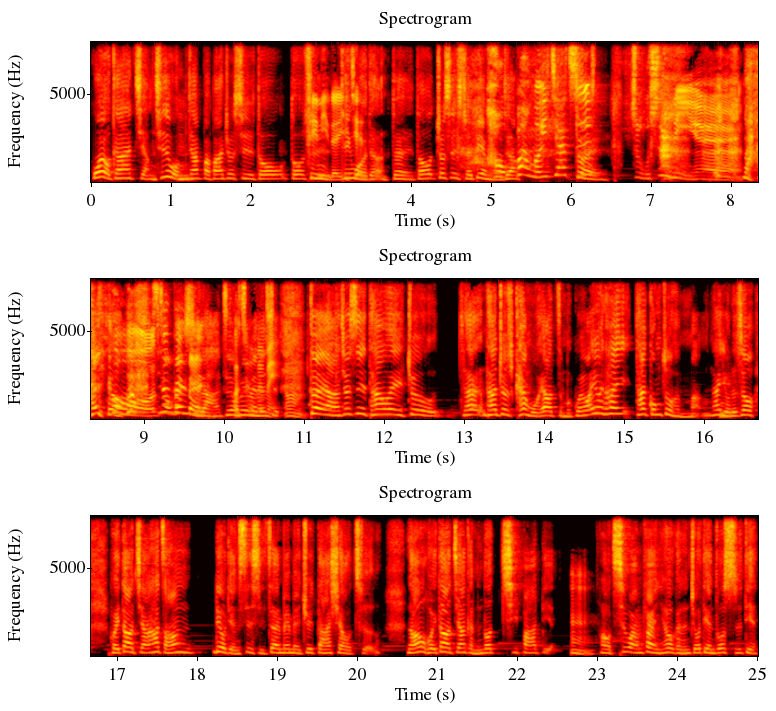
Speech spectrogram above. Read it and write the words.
我有跟他讲，其实我们家爸爸就是都、嗯、都是听你的意见，听我的，对，都就是随便我这样。好棒哦，一家之主是你耶？哪有？哦、只有妹妹啦，只有妹妹的事。嗯，对啊，就是他会就他他就是看我要怎么规划，因为他他工作很忙，他有的时候回到家，他早上六点四十载妹妹去搭校车，然后回到家可能都七八点。嗯，哦，吃完饭以后可能九点多十点，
